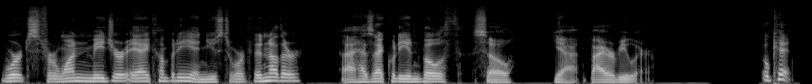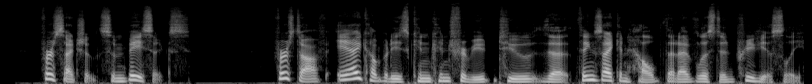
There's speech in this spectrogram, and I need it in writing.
works for one major AI company and used to work at another, uh, has equity in both. So yeah, buyer beware. Okay, first section some basics. First off, AI companies can contribute to the things I can help that I've listed previously.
